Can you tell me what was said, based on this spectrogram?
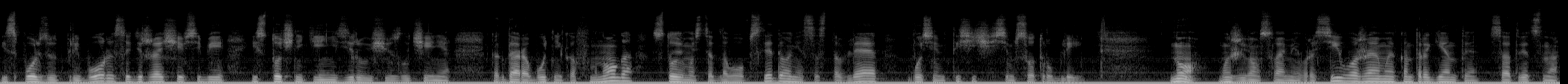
используют приборы, содержащие в себе источники ионизирующего излучения. Когда работников много, стоимость одного обследования составляет 8700 рублей. Но мы живем с вами в России, уважаемые контрагенты. Соответственно,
